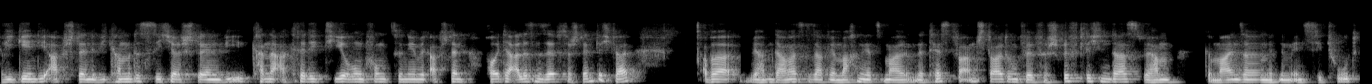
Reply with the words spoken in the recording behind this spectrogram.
wie gehen die Abstände, wie kann man das sicherstellen, wie kann eine Akkreditierung funktionieren mit Abständen. Heute alles eine Selbstverständlichkeit. Aber wir haben damals gesagt, wir machen jetzt mal eine Testveranstaltung, wir verschriftlichen das. Wir haben gemeinsam mit einem Institut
